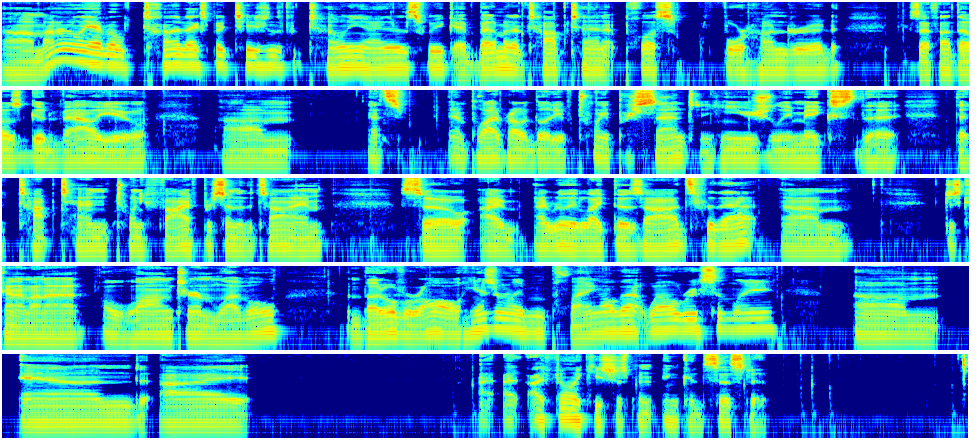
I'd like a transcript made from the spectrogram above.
Um, I don't really have a ton of expectations for Tony either this week. I bet him at a top ten at plus four hundred because I thought that was good value. Um, that's an implied probability of 20%, and he usually makes the the top 10 25% of the time. So I, I really like those odds for that, um, just kind of on a, a long term level. But overall, he hasn't really been playing all that well recently. Um, and I, I, I feel like he's just been inconsistent.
